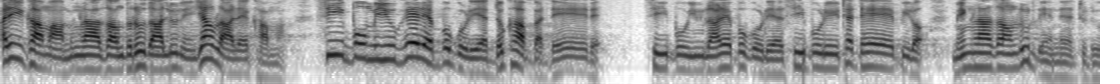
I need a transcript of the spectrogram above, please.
အဲ့ဒီအခါမှာမင်္ဂလာဆောင်သူတို့သားလူလင်ရောက်လာတဲ့အခါမှာစီအပူမယူခဲ့တဲ့ပုံကိုယ်တွေကဒုက္ခပတ်တယ်တဲ့စီအပူယူလာတဲ့ပုံကိုယ်တွေကစီအပူတွေထက်တဲ့ပြီးတော့မင်္ဂလာဆောင်လူလင်နဲ့အတူတူ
